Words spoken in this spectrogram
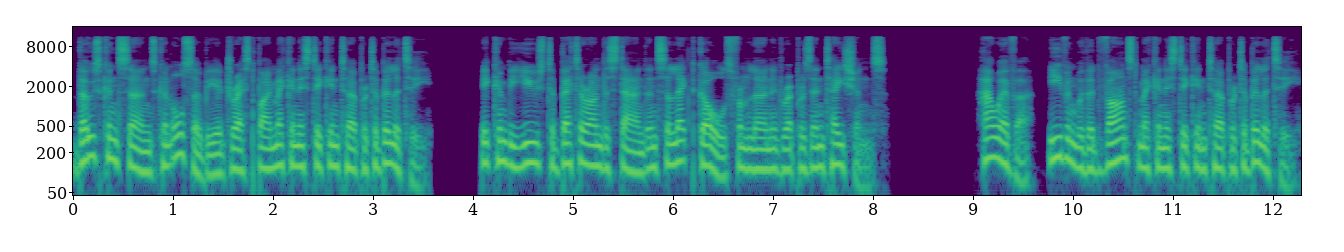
Those concerns can also be addressed by mechanistic interpretability. It can be used to better understand and select goals from learned representations. However, even with advanced mechanistic interpretability,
